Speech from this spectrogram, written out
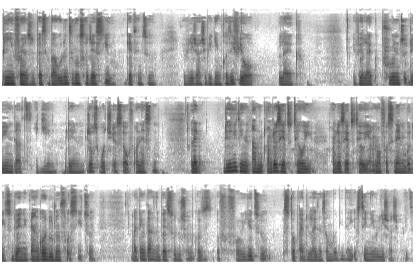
being friends with the person. But I wouldn't even suggest you get into a relationship again because if you're like if you're like prone to doing that again, then just watch yourself, honestly. Like the only thing I'm I'm just here to tell you. I'm just here to tell you I'm not forcing anybody to do anything and God wouldn't force you to. But I think that's the best solution because for you to stop idolizing somebody that you're still in a relationship with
